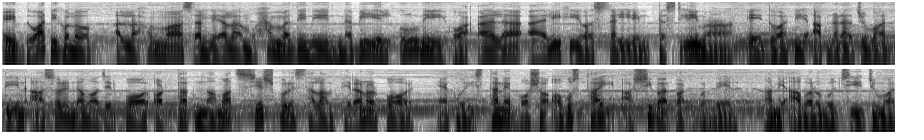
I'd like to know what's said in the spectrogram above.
এই দোয়াটি হলো, আল্লাহুম্মা সাল্লি আলা মুহাম্মাদিন নবীল উম্মি ওয়া আলা আলিহি ওয়াসাল্লিম তাসলিমা। এই দোয়াটি আপনারা জুমার দিন, আসরের নামাজের পর, অর্থাৎ নামাজ শেষ করে সালাম ফেরানোর পর, একই স্থানে বসা অবস্থায় আশিবার পাঠ করবেন। আমি আবারও বলছি, জুমার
